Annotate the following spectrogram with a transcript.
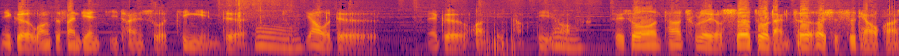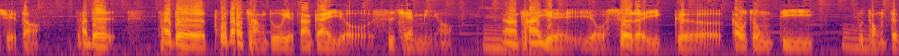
那个王子饭店集团所经营的主要的那个滑雪场地哈，嗯、所以说它除了有十二座缆车、二十四条滑雪道，它的它的坡道长度也大概有四千米哈，嗯、那它也有设了一个高中低不同等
